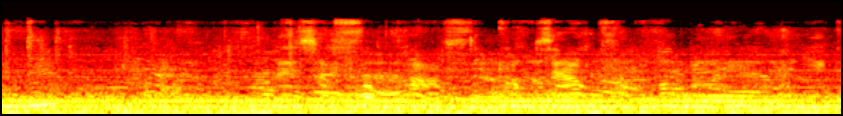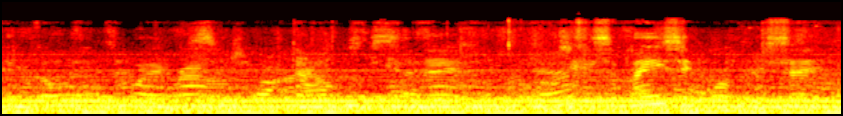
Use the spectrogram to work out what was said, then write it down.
Mm-hmm. There's a footpath that comes out from Mobberley and you can go all the way around down in there. It's amazing what you see.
